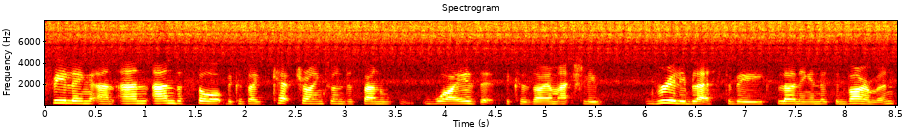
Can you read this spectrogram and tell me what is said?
feeling and, and, and the thought because I kept trying to understand why is it because I am actually really blessed to be learning in this environment.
